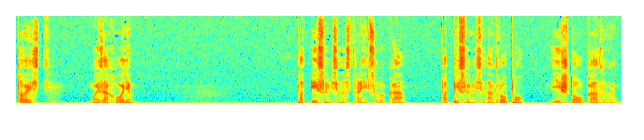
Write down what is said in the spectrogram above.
То есть мы заходим Подписываемся на страницу ВК, подписываемся на группу и что указываем?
